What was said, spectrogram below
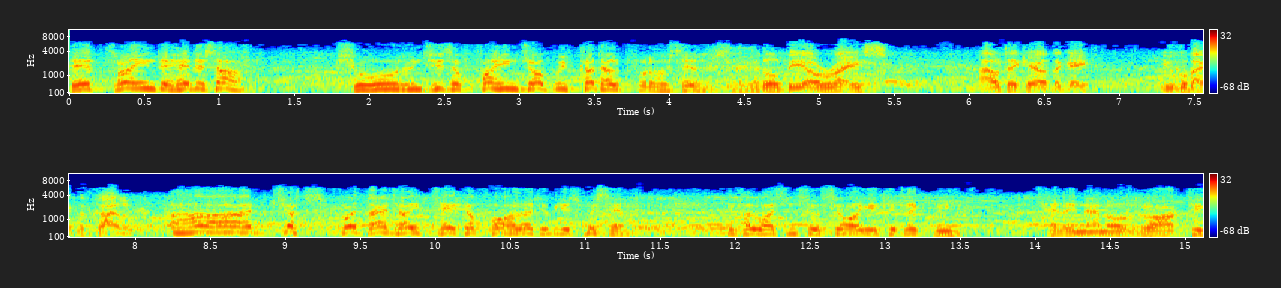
They're trying to head us off. Sure, and 'tis a fine job we've cut out for ourselves. It'll be a race. I'll take care of the gate. You go back with Kailuk. Ah, just for that I'd take a fall out of you myself. If I wasn't so sure you could lick me. Telling an O'Rourke to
